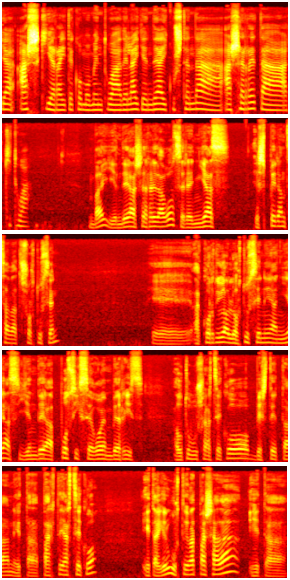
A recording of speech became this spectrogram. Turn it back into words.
ja aski erraiteko momentua dela, jendea ikusten da aserre eta akitua. Bai, jendea aserre dago, zeren jaz esperantza bat sortu zen, e, akordioa lortu zenean jaz jendea pozik zegoen berriz autobus hartzeko, bestetan eta parte hartzeko, eta gero urte bat pasada, eta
